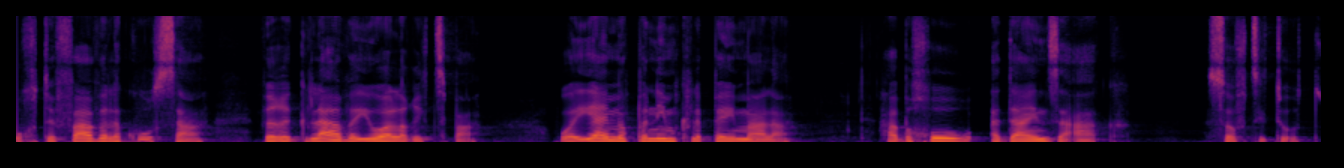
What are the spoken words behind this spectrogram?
וכתפיו על הכורסה, ורגליו היו על הרצפה. הוא היה עם הפנים כלפי מעלה. הבחור עדיין זעק. סוף ציטוט.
